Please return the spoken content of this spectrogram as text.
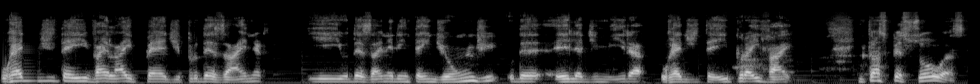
O head de TI vai lá e pede pro designer e o designer entende onde ele admira o head de TI, por aí vai. Então as pessoas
